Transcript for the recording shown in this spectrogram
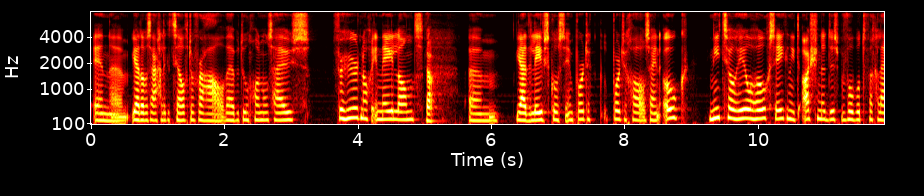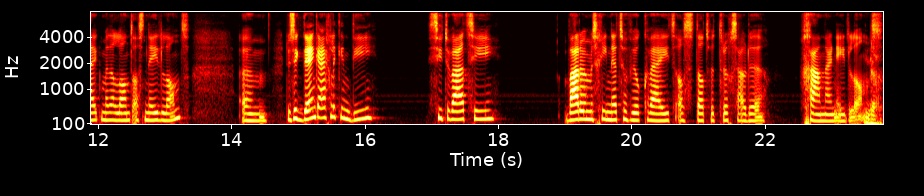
En ehm, ja, dat was eigenlijk hetzelfde verhaal. We hebben toen gewoon ons huis verhuurd nog in Nederland. Ja. Ehm, ja, de levenskosten in Portu- Portugal zijn ook niet zo heel hoog. Zeker niet als je het dus bijvoorbeeld vergelijkt met een land als Nederland. Ehm, dus ik denk eigenlijk in die situatie waren we misschien net zoveel kwijt als dat we terug zouden gaan naar Nederland. Ja.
